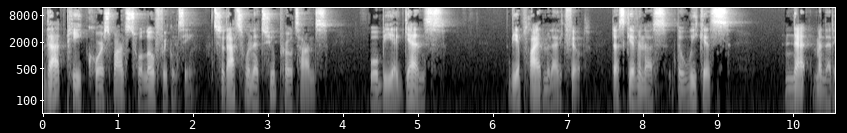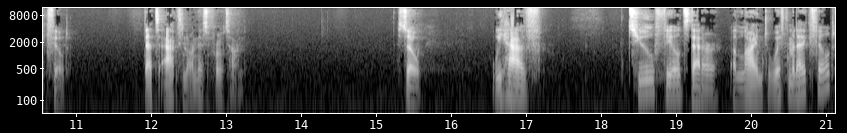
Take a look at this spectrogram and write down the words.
that peak corresponds to a low frequency. So that's when the two protons will be against the applied magnetic field, thus giving us the weakest net magnetic field that's acting on this proton. So we have two fields that are aligned with magnetic field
